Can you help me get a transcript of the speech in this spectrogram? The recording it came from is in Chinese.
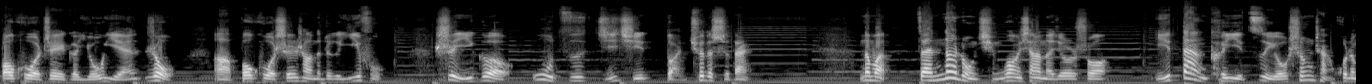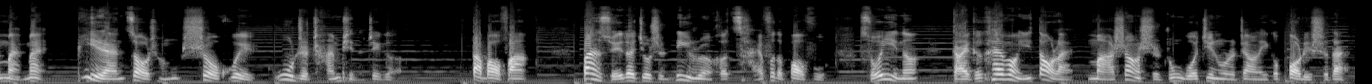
包括这个油盐肉啊，包括身上的这个衣服，是一个物资极其短缺的时代。那么。在那种情况下呢，就是说，一旦可以自由生产或者买卖，必然造成社会物质产品的这个大爆发，伴随的就是利润和财富的暴富。所以呢，改革开放一到来，马上使中国进入了这样的一个暴利时代。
